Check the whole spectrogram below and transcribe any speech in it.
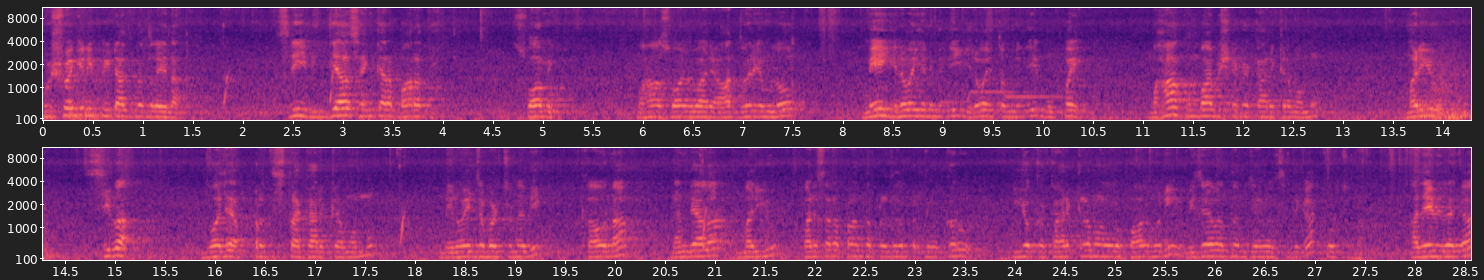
విశ్వగిరి పీఠాధిపతులైన శ్రీ విద్యాశంకర భారతి స్వామి మహాస్వామి వారి ఆధ్వర్యంలో మే ఇరవై ఎనిమిది ఇరవై తొమ్మిది ముప్పై మహాకుంభాభిషేక కార్యక్రమము మరియు శివ ధ్వజ ప్రతిష్ట కార్యక్రమము నిర్వహించబడుచున్నది. కావున నంద్యాల మరియు పరిసర ప్రాంత ప్రజల ప్రతి ఒక్కరూ ఈ యొక్క కార్యక్రమాల్లో పాల్గొని విజయవంతం చేయవలసిందిగా కోరుతున్నాం అదేవిధంగా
